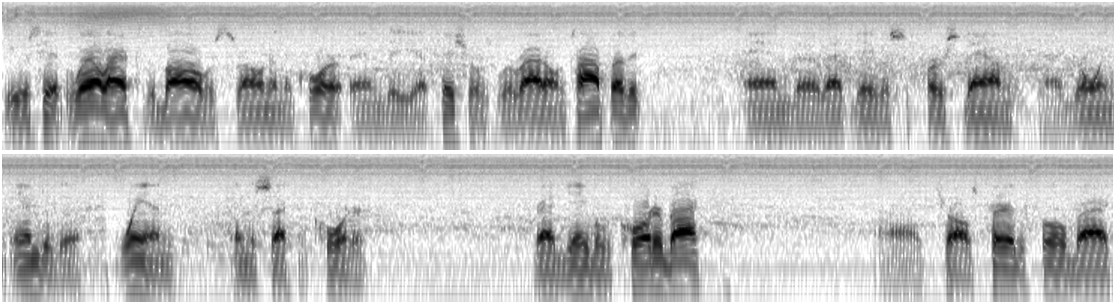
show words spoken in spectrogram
He was hit well after the ball was thrown, and the, quarter, and the officials were right on top of it, and uh, that gave us a first down uh, going into the win in the second quarter. Brad Goebel, the quarterback, uh, Charles Perry, the fullback,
